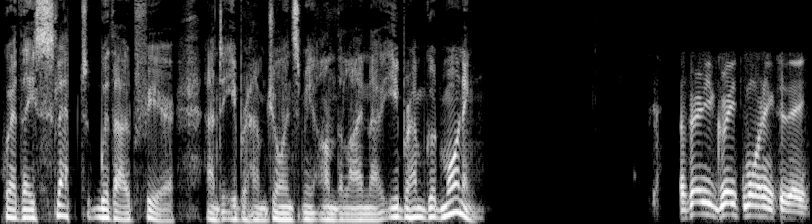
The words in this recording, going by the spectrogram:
where they slept without fear. And Ibrahim joins me on the line now. Ibrahim, good morning. A very great morning today.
